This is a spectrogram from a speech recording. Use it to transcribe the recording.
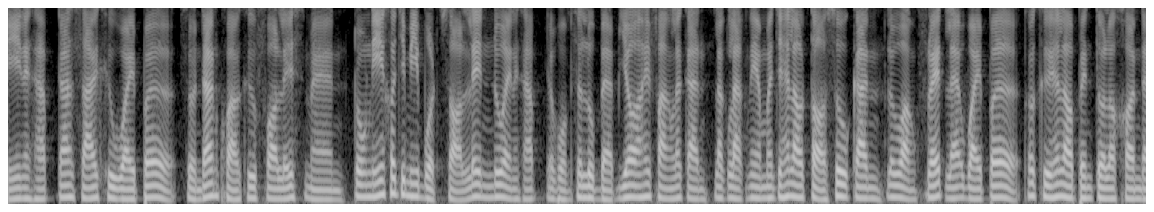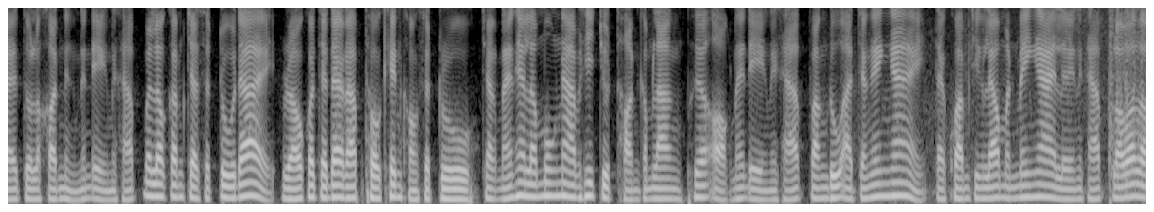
นี้นะครับ ด้านซ้ายคือไวเปอร์ส่วนด้านขวาคือ Forest Man ตรงนี้เขาจะมีบทสอนเล่นด้วยนะครับ เดี๋ยวผมสรุปแบบย่อให้ฟังแล้วกัน หลักๆเนี่ยมันจะให้เราต่อสู้กันระหว่างเฟรดและไวเปอร์ก็คือให้เราเป็นตัวละครใดตัวละครหนึ่งนั่นเองนะครับ เมื่อเรากำจัดศัตรูได้ เราก็จะได้รับโทเค็นของศัตรู จากนั้นให้เรามุ่งหน้าไปที่จุดถอนกำลังเพื่อออกนั่นเองนะครับ ฟังดูอาจจะง่าย ๆ แต่ความจริงแล้วมันไม่ง่ายเลยนะครับ เพราะว่าเรา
